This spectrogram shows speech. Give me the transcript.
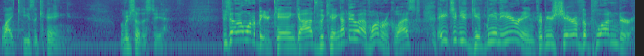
like he's a king. Let me show this to you. He said, I don't want to be your king. God's the king. I do have one request. Each of you give me an earring from your share of the plunder.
